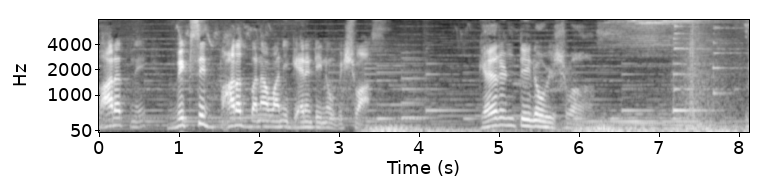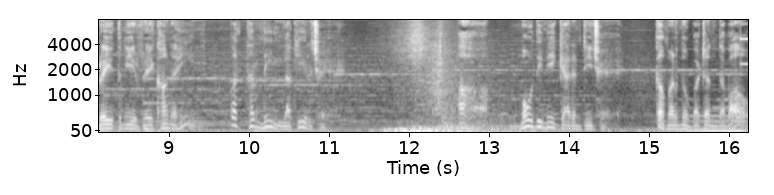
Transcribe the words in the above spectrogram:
ભારતને વિકસિત ભારત બનાવવાની ગેરંટીનો વિશ્વાસ. ગેરંટીનો વિશ્વાસ. રેતની રેખા નહીં પથ્થરની લકીર છે. આ મોદીની ગેરંટી છે. કમરનું બટન દબાવો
